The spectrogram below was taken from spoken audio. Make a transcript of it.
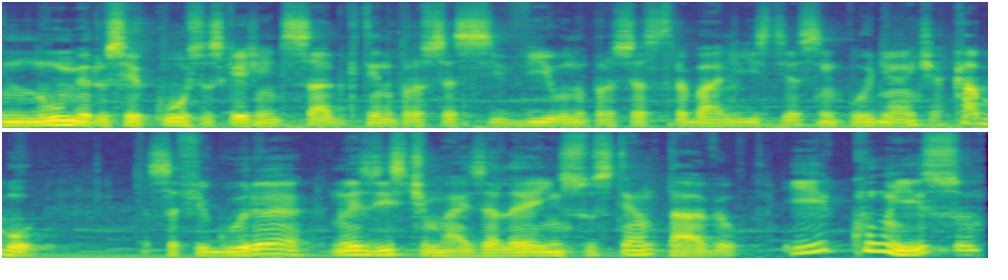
inúmeros recursos que a gente sabe que tem no processo civil, no processo trabalhista e assim por diante, acabou. Essa figura não existe mais, ela é insustentável. E com isso,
